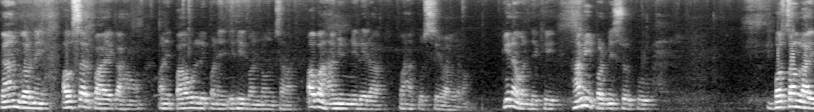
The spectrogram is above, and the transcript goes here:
काम गर्ने अवसर पाएका हौँ अनि पावलले पनि यही भन्नुहुन्छ अब हामी मिलेर उहाँको सेवा गरौँ। किनभनेदेखि हामी परमेश्वरको वचनलाई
